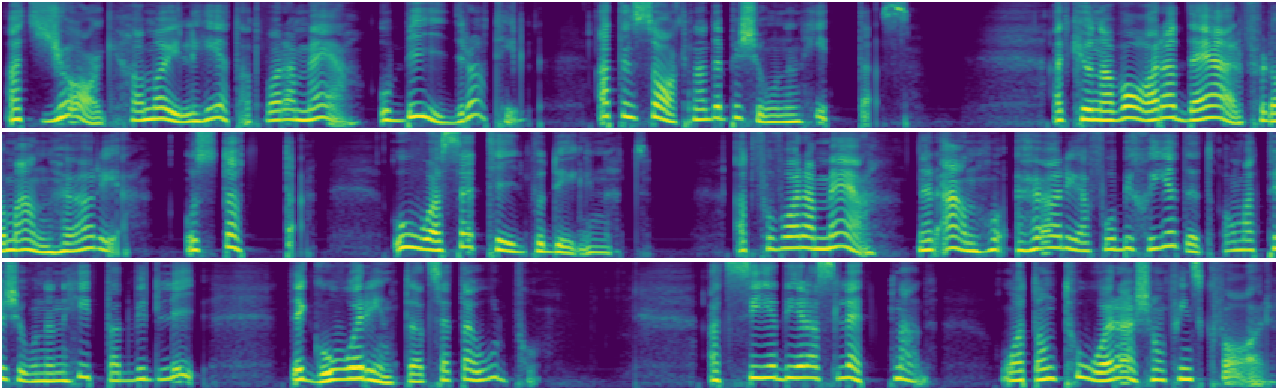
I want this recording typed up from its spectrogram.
att jag har möjlighet att vara med och bidra till att den saknade personen hittas. Att kunna vara där för de anhöriga och stötta oavsett tid på dygnet. Att få vara med när anhöriga får beskedet om att personen är hittad vid liv. Det går inte att sätta ord på. Att se deras lättnad och att de tårar som finns kvar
